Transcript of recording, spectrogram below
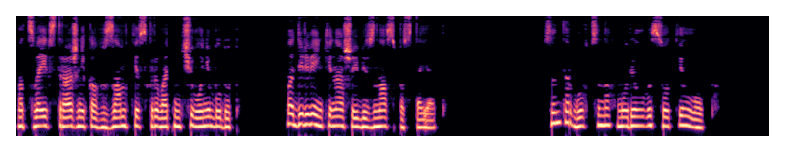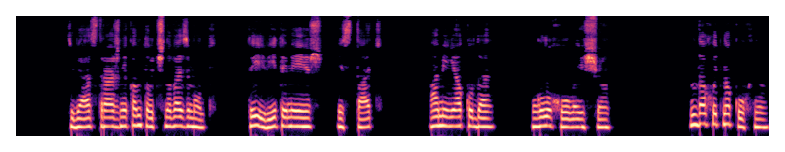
От своих стражников в замке скрывать ничего не будут, а деревеньки наши и без нас постоят». Сын торговца нахмурил высокий лоб. Тебя стражником точно возьмут. Ты и вид имеешь, и стать. А меня куда? Глухого еще. Да хоть на кухню,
